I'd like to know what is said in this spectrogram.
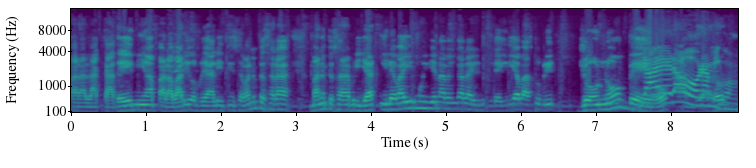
para la academia, para varios realities, se van a empezar a, van a empezar a brillar y le va a ir muy bien a Venga la Alegría, va a subir. Yo no veo. Ya era hora, amigo.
